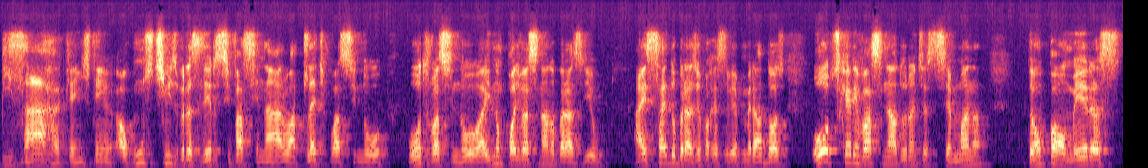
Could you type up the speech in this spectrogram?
bizarra que a gente tem. Alguns times brasileiros se vacinaram, o Atlético vacinou, outro vacinou, aí não pode vacinar no Brasil aí sai do Brasil para receber a primeira dose. Outros querem vacinar durante essa semana. Então, o Palmeiras,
